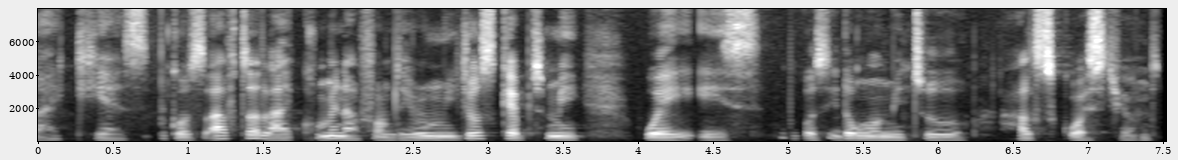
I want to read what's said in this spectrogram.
Like, yes, because after like coming out from the room, he just kept me where he is because he don't want me to ask questions.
